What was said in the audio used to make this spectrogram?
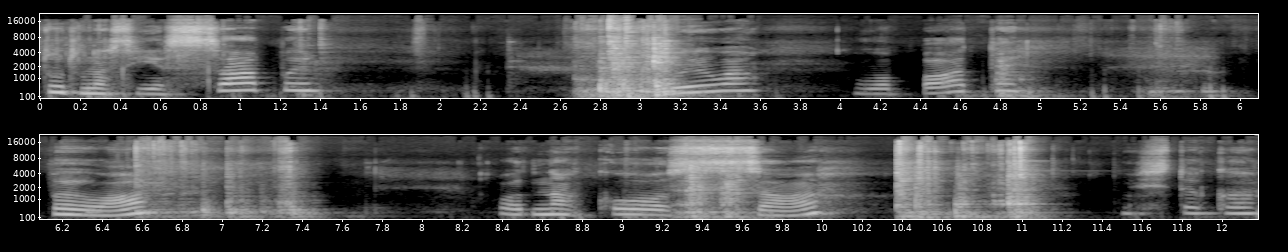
Тут в нас є сапи, пила, лопати, пила, одна коса. Ось така.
